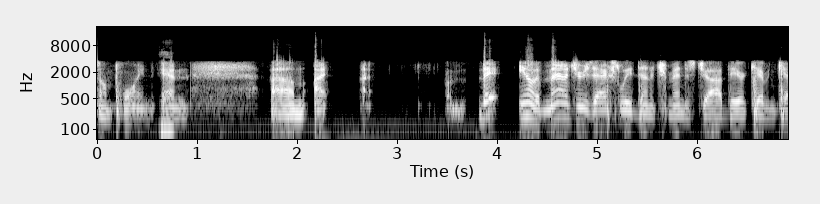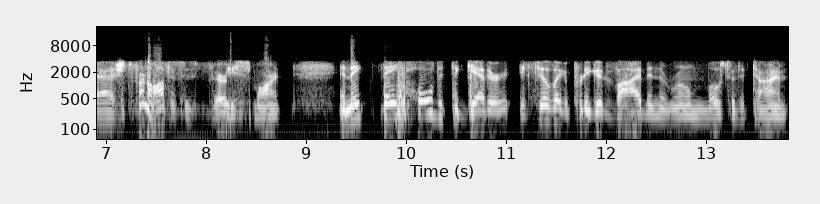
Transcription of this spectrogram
some point, and um, I, I they, you know, the manager has actually done a tremendous job there. Kevin Cash, the front office is very smart, and they they hold it together. It feels like a pretty good vibe in the room most of the time,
